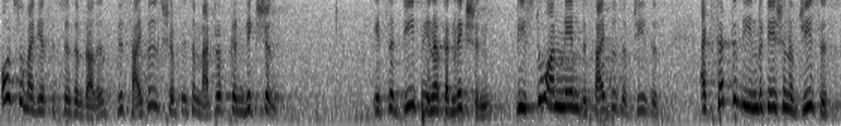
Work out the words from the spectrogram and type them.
Also, my dear sisters and brothers, discipleship is a matter of conviction. It's a deep inner conviction. These two unnamed disciples of Jesus accepted the invitation of Jesus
